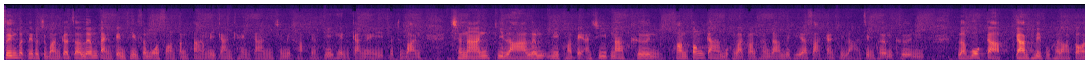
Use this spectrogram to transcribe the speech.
ซึ่งในปัจจุบันก็จะเริ่มแต่งเป็นทีมสโมสรต่างๆ มีการแข่งกันใช่ไหมครับ อย่างที่เห็นกันในปัจจุบัน ฉะนั้นกีฬาเริ่มมีความเป็นอาชีพมากขึ้น ความต้องการบุคลากรทางด้านวิทยาศาสตร์การกีฬาจึงเพิ่มขึ้น และบวกกับการผลิตบุคลากร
